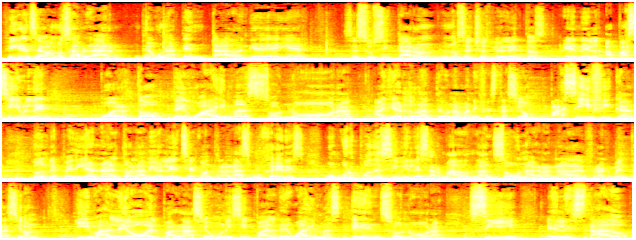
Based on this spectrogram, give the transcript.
Fíjense, vamos a hablar de un atentado. El día de ayer se suscitaron unos hechos violentos en el apacible puerto de Guaymas, Sonora. Ayer durante una manifestación pacífica donde pedían alto a la violencia contra las mujeres, un grupo de civiles armados lanzó una granada de fragmentación y baleó el Palacio Municipal de Guaymas en Sonora. Sí, el estado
